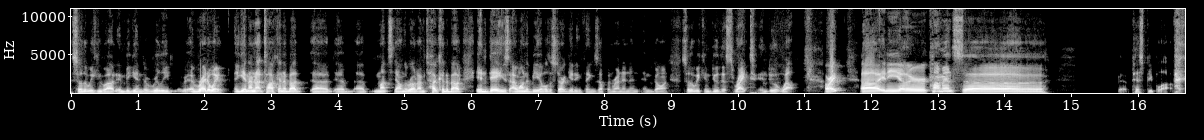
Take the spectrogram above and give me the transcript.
so that we can go out and begin to really uh, right away. Again, I'm not talking about uh, uh, uh, months down the road. I'm talking about in days. I want to be able to start getting things up and running and, and going, so that we can do this right and do it well. All right. any other comments? Piss people off.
